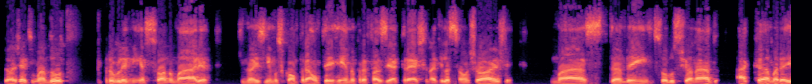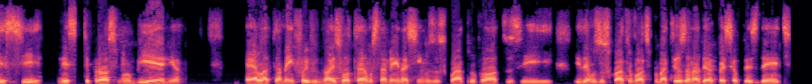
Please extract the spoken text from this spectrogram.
Então a gente mandou probleminha só numa área que nós íamos comprar um terreno para fazer a creche na Vila São Jorge, mas também solucionado. A Câmara, esse, nesse próximo biênio, ela também foi, nós votamos também, nós tínhamos os quatro votos e, e demos os quatro votos para o Matheus Anadel, que vai ser o presidente.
